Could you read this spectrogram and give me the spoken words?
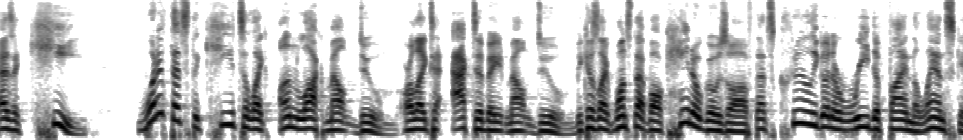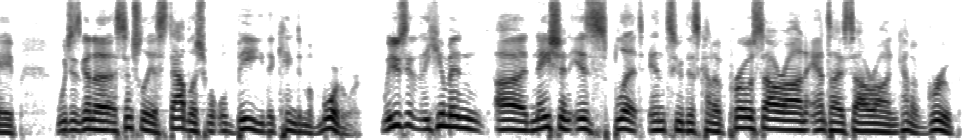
as a key. What if that's the key to like unlock Mount Doom or like to activate Mount Doom? Because like once that volcano goes off, that's clearly going to redefine the landscape, which is going to essentially establish what will be the kingdom of Mordor. We do see that the human uh, nation is split into this kind of pro Sauron, anti Sauron kind of group.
